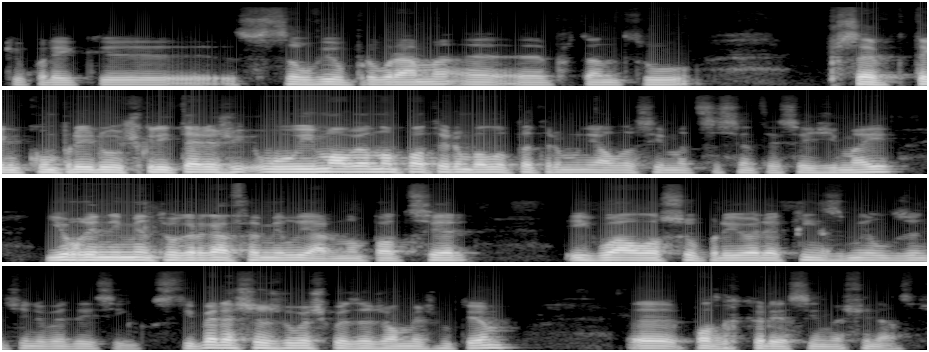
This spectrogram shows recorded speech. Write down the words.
que eu creio que se ouviu o programa, uh, uh, portanto, percebe que tem que cumprir os critérios. O imóvel não pode ter um valor patrimonial acima de 66,5 e o rendimento agregado familiar não pode ser igual ou superior a 15.295. Se tiver estas duas coisas ao mesmo tempo, uh, pode requerer sim nas finanças.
